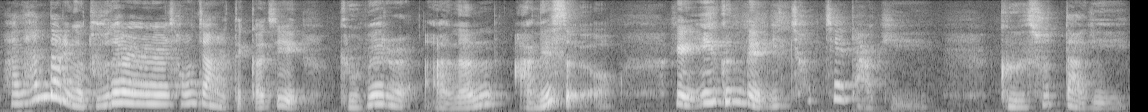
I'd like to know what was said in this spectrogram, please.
한 한 달인가 두 달 성장할 때까지 교배를 안, 한, 안 했어요. 이, 근데 이 첫째 닭이, 그 수탉이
